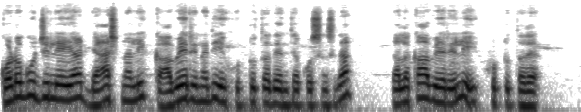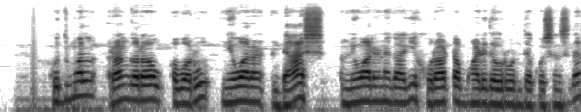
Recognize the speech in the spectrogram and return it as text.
ಕೊಡಗು ಜಿಲ್ಲೆಯ ಡ್ಯಾಶ್ನಲ್ಲಿ ಕಾವೇರಿ ನದಿ ಹುಟ್ಟುತ್ತದೆ ಅಂತ ಕ್ವಶನ್ಸ್ ಇದೆ. ತಲಕಾವೇರಿಯಲ್ಲಿ ಹುಟ್ಟುತ್ತದೆ. ಕುದ್ಮಲ್ ರಂಗರಾವ್ ಅವರು ನಿವಾರ, ಡ್ಯಾಶ್ ನಿವಾರಣೆಗಾಗಿ ಹೋರಾಟ ಮಾಡಿದವರು ಅಂತ ಕ್ವಶನ್ಸ್ ಇದೆ.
